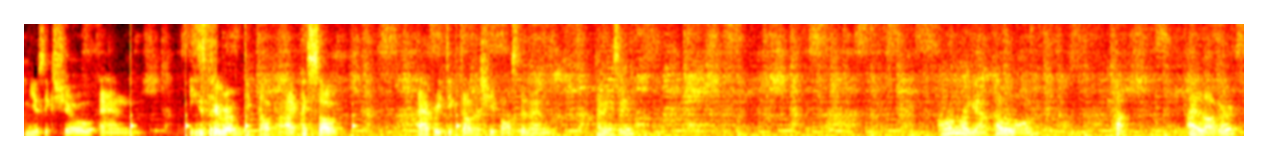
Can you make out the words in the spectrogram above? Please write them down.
music show and Instagram, TikTok. I, I saw every TikTok that she posted and amazing. Oh my god, I love, I, I love her.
